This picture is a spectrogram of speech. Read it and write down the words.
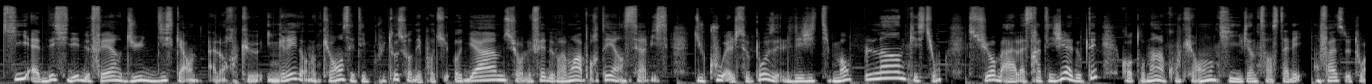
qui a décidé de faire du discount. Alors que Ingrid, en l'occurrence, était plutôt sur des produits haut de gamme, sur le fait de vraiment apporter un service. Du coup, elle se pose légitimement plein de questions sur bah, la stratégie à adopter quand on a un concurrent qui vient de s'installer en face de toi.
